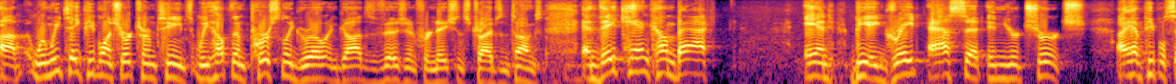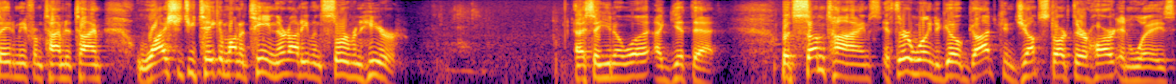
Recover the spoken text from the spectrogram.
Um, when we take people on short term teams, we help them personally grow in God's vision for nations, tribes, and tongues. And they can come back and be a great asset in your church. I have people say to me from time to time, Why should you take them on a team? They're not even serving here. And I say, You know what? I get that. But sometimes, if they're willing to go, God can jumpstart their heart in ways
